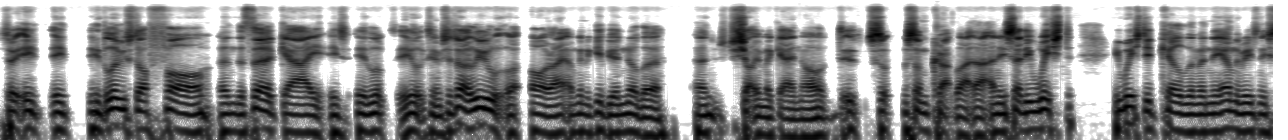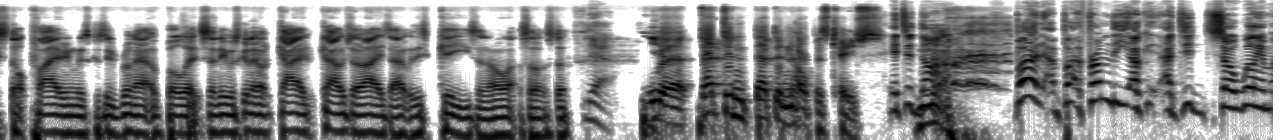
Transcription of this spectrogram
so he he he loosed off four and the third guy is he looked he looked at him and says oh you look all right I'm going to give you another and shot him again or some, some crap like that and he said he wished he wished he'd killed them and the only reason he stopped firing was because he'd run out of bullets and he was going to gouge, gouge their eyes out with his keys and all that sort of stuff Yeah. Yeah, that didn't that didn't help his case. It did not. But but from the okay, I did so William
